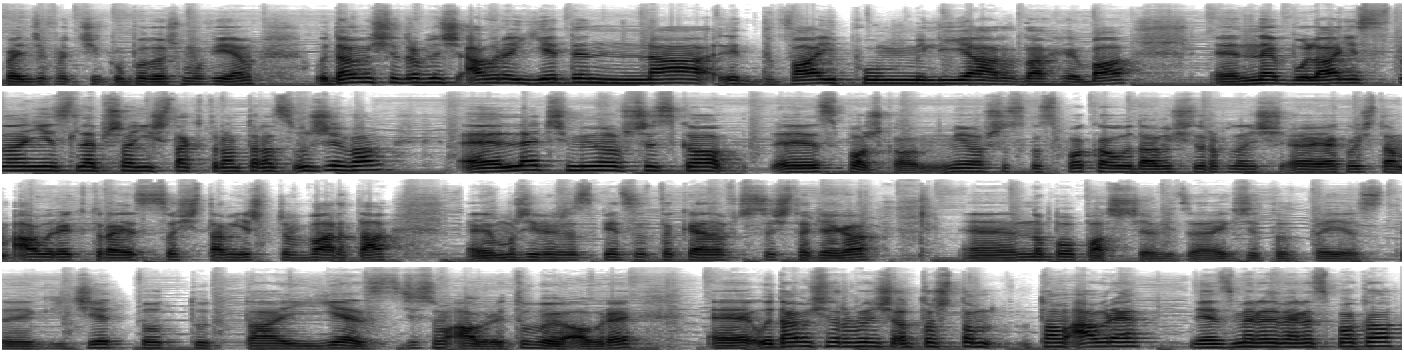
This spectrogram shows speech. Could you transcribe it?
będzie w odcinku, bo to już mówiłem. Udało mi się dropnąć aurę 1 na 2,5 miliarda chyba. E, Nebula, niestety ona nie jest lepsza niż ta, którą teraz używam. E, Lecz mimo wszystko e, spoczko, mimo wszystko spoko, udało mi się dropnąć e, jakąś tam aurę, która jest coś tam jeszcze warta, e, możliwe, że z 500 tokenów czy coś takiego, no bo patrzcie, widzę, gdzie to tutaj jest, gdzie to tutaj jest, gdzie są aury, tu były aury, udało mi się dropnąć otóż tą, tą aurę, więc w miarę, w miarę spoko,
